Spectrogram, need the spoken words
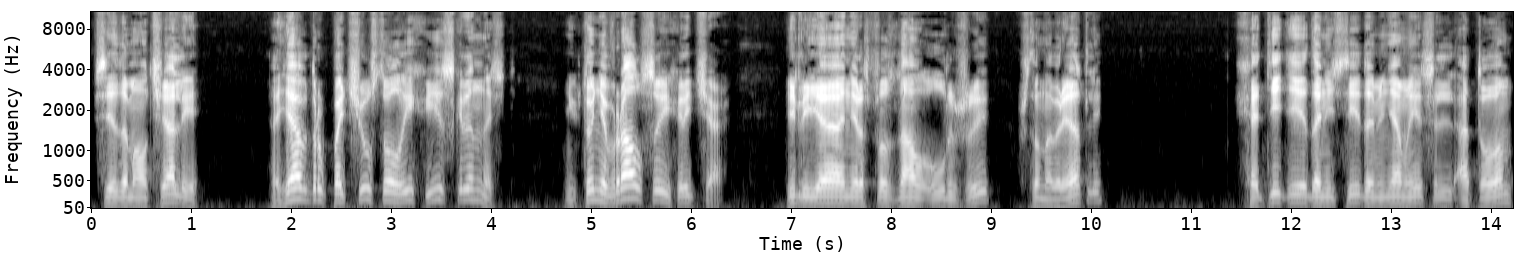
Все замолчали, а я вдруг почувствовал их искренность. Никто не врал в своих речах. Или я не распознал лжи, что навряд ли. Хотите донести до меня мысль о том,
